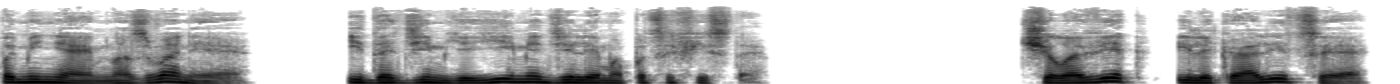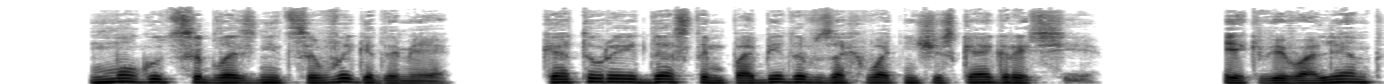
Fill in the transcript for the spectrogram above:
поменяем название и дадим ей имя дилемма пацифиста. Человек или коалиция могут соблазниться выгодами, которые даст им победа в захватнической агрессии, эквивалент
